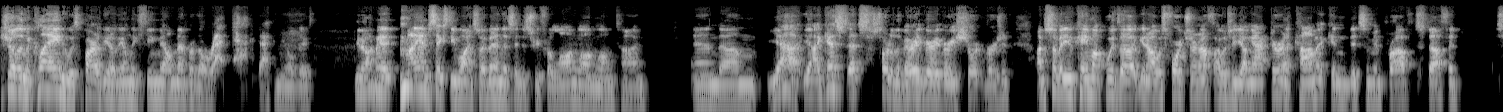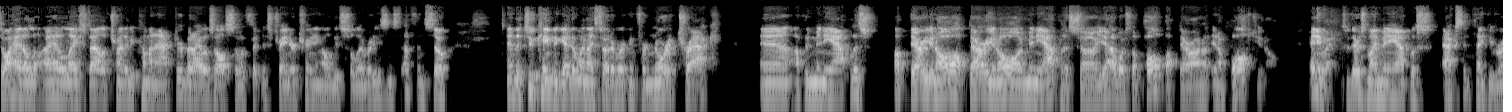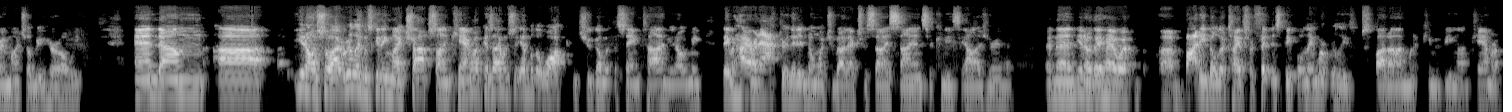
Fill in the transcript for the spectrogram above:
Shirley MacLaine, who was part of you know the only female member of the Rat Pack back in the old days you know, I mean, I am 61, so I've been in this industry for a long, long, long time. And um, yeah, yeah, I guess that's sort of the very, very, very short version. I'm somebody who came up with, uh, you know, I was fortunate enough. I was a young actor and a comic and did some improv stuff. And so I had a, I had a lifestyle of trying to become an actor, but I was also a fitness trainer, training all these celebrities and stuff. And so, and the two came together when I started working for NordicTrack uh, up in Minneapolis up there, you know, up there, you know, in Minneapolis, uh, yeah, was the Pope up there on a, in a boat, you know. anyway, so there's my Minneapolis accent. Thank you very much. I'll be here all week. And um, uh, you know, so I really was getting my chops on camera because I was able to walk and chew gum at the same time. You know, I mean, they would hire an actor. They didn't know much about exercise science or kinesiology or anything. And then, you know, they have a, a bodybuilder types or fitness people, and they weren't really spot on when it came to being on camera.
